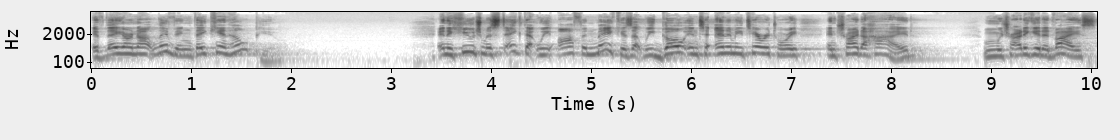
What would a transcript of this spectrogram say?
If they are not living, they can't help you. And a huge mistake that we often make is that we go into enemy territory and try to hide when we try to get advice.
